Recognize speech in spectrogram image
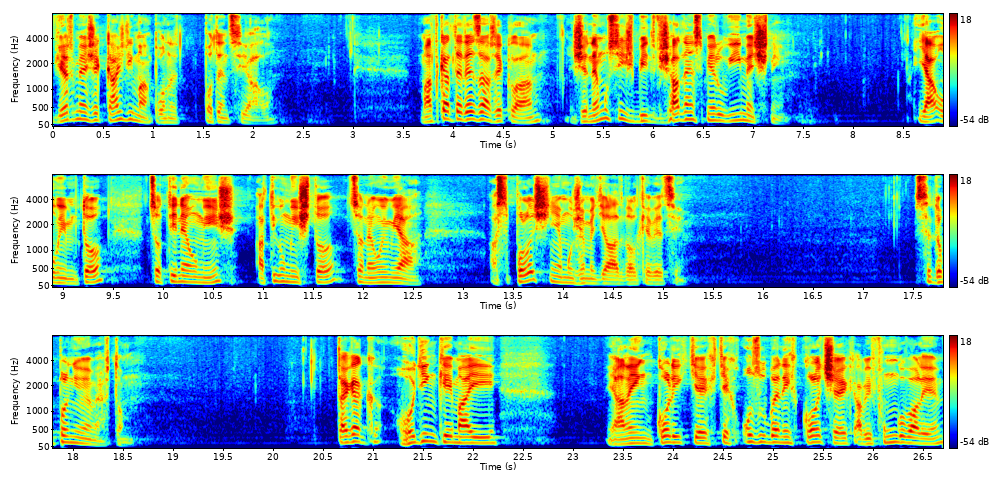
Věřme, že každý má potenciál. Matka Teresa řekla, že nemusíš být v žádném směru výjimečný. Já umím to, co ty neumíš, a ty umíš to, co neumím já. A společně můžeme dělat velké věci. Se doplňujeme v tom. Tak jak hodinky mají, já nevím, kolik těch, těch ozubených koleček, aby fungovaly,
